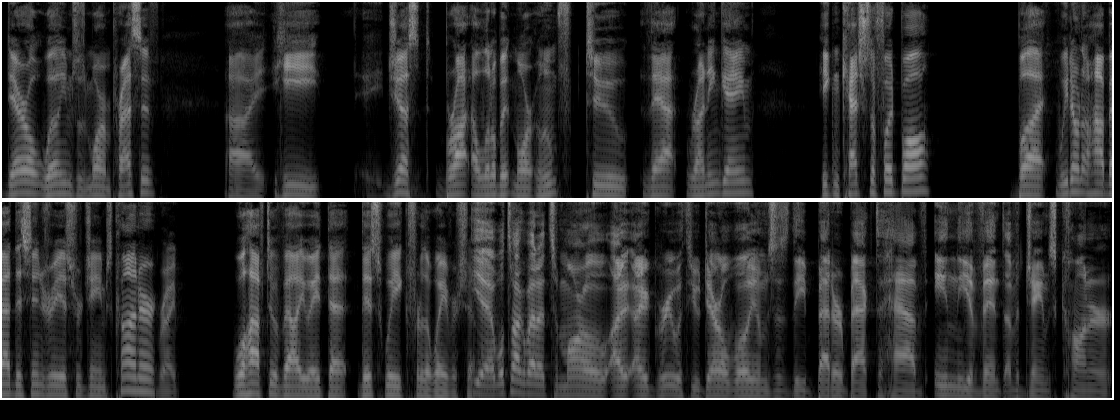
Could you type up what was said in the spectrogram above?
Darrel Williams was more impressive. Uh, he just brought a little bit more oomph to that running game. He can catch the football, but we don't know how bad this injury is for James Conner. Right. We'll have to evaluate that this week for the waiver show. Yeah, we'll talk about it tomorrow. I, I agree with you. Darrel Williams is the better back to have in the event of a James Conner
